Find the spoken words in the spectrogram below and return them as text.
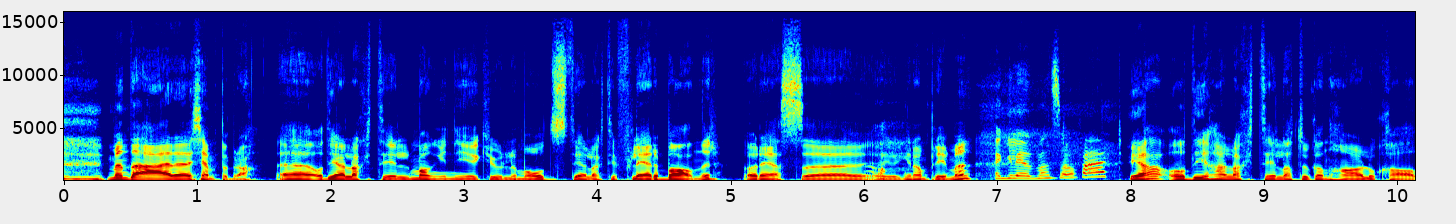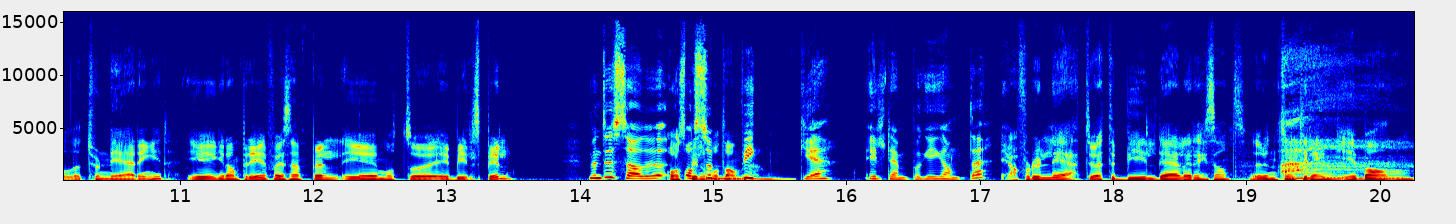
Men det er eh, kjempebra. Eh, og de har lagt til mange nye kule modes. De har lagt til flere baner å race eh, Grand Prix med. Jeg gleder meg så fælt. Ja, og de har lagt til at du kan ha lokale turneringer i Grand Prix, f.eks. I, motor- i bilspill. Men du sa du også bygge Il Tempo Gigante. Ja, for du leter jo etter bildeler ikke sant? rundt omkring i banen.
